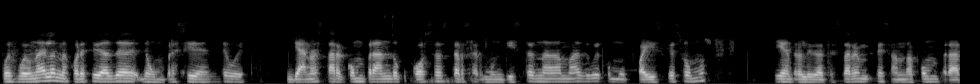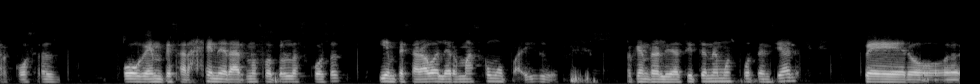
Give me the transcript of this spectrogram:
pues fue una de las mejores ideas de, de un presidente, güey. Ya no estar comprando cosas tercermundistas nada más, güey, como país que somos, y en realidad estar empezando a comprar cosas o empezar a generar nosotros las cosas y empezar a valer más como país, güey. Porque en realidad sí tenemos potencial, pero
